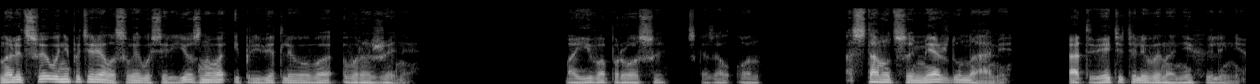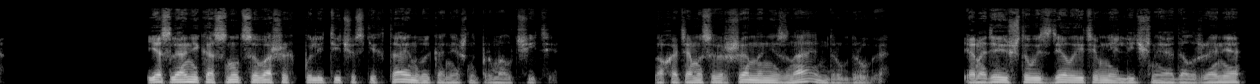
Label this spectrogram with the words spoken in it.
Но лицо его не потеряло своего серьезного и приветливого выражения. «Мои вопросы, — сказал он, — останутся между нами, ответите ли вы на них или нет. Если они коснутся ваших политических тайн, вы, конечно, промолчите. Но хотя мы совершенно не знаем друг друга, я надеюсь, что вы сделаете мне личное одолжение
